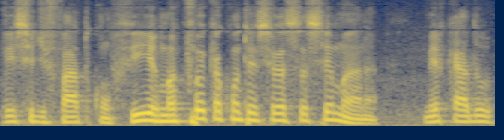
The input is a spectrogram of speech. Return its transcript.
ver se de fato confirma. O que foi que aconteceu essa semana? O mercado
